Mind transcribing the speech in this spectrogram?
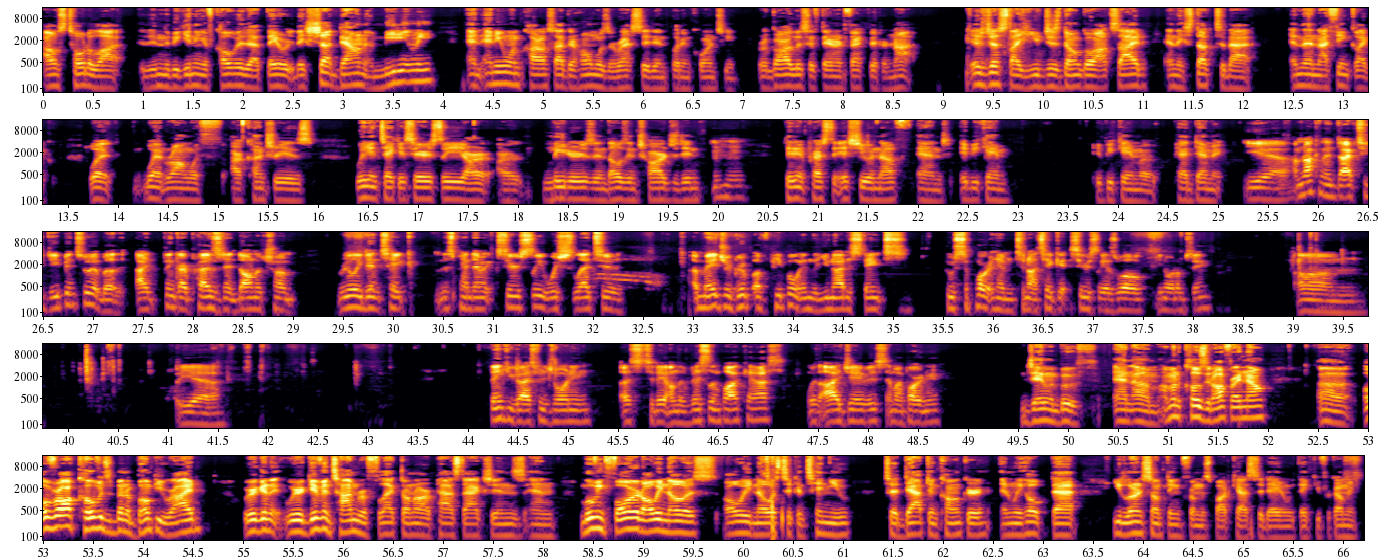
I was told a lot in the beginning of COVID that they were they shut down immediately and anyone caught outside their home was arrested and put in quarantine, regardless if they're infected or not. It was just like you just don't go outside and they stuck to that. And then I think like what went wrong with our country is we didn't take it seriously. Our our leaders and those in charge didn't hmm didn't press the issue enough, and it became it became a pandemic. Yeah, I'm not going to dive too deep into it, but I think our president, Donald Trump, really didn't take this pandemic seriously, which led to a major group of people in the United States who support him to not take it seriously as well. You know what I'm saying? Um, but yeah. Thank you guys for joining us today on the Vislin podcast with I, Javis, and my partner. Jalen Booth. And um, I'm gonna close it off right now. Uh, overall, COVID's been a bumpy ride. We're gonna we're given time to reflect on our past actions and moving forward. All we know is all we know is to continue to adapt and conquer. And we hope that you learned something from this podcast today. And we thank you for coming.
